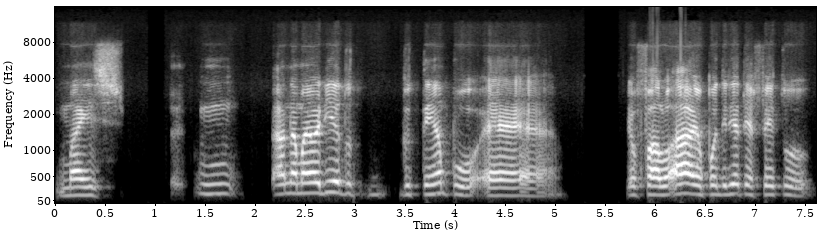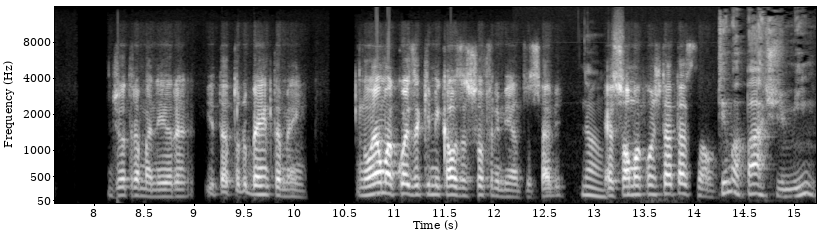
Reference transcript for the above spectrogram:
Mas, hum, na maioria do, do tempo, é, eu falo, ah, eu poderia ter feito de outra maneira. E tá tudo bem também. Não é uma coisa que me causa sofrimento, sabe? Não. É só uma constatação. Tem uma parte de mim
